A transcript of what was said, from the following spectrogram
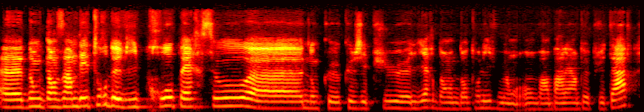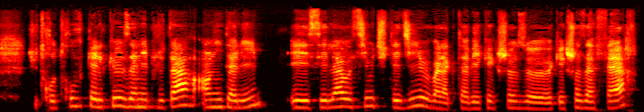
Euh, donc, dans un détour de vie pro-perso, euh, donc euh, que j'ai pu lire dans, ton livre, mais on, va en parler un peu plus tard, tu te retrouves quelques années plus tard en Italie. Et c'est là aussi où tu t'es dit voilà, que tu avais quelque chose, quelque chose à faire,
